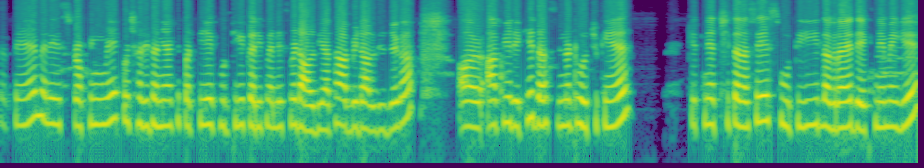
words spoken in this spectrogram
सकते हैं, मैंने स्टफिंग में कुछ हरी धनिया की पत्ती, एक मुट्ठी के करीब मैंने इसमें डाल दिया था, आप भी डाल दीजिएगा। और आप ये देखिए, दस मिनट हो चुके हैं। कितने अच्छी तरह से स्मूथी लग रहा है देखने में ये।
